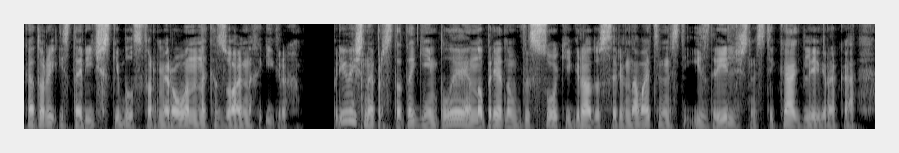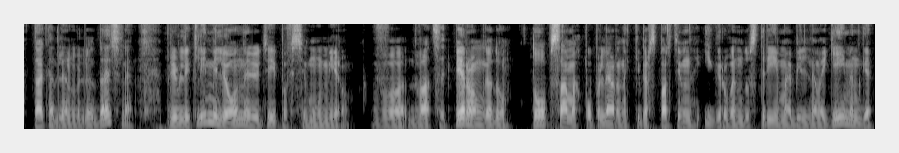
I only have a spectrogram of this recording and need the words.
который исторически был сформирован на казуальных играх. Привычная простота геймплея, но при этом высокий градус соревновательности и зрелищности как для игрока, так и для наблюдателя привлекли миллионы людей по всему миру. В 2021 году топ самых популярных киберспортивных игр в индустрии мобильного гейминга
